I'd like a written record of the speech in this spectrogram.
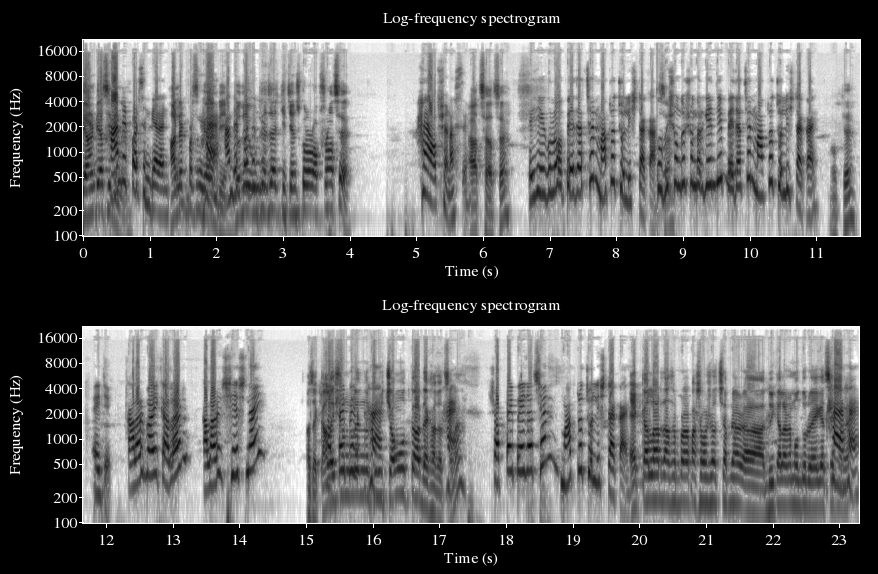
গ্যারান্টি আছে hundred percent guarantee hundred percent guarantee যদি উঠে যায় কি চেঞ্জ করার অপশন আছে? হ্যাঁ অপশন আছে। আচ্ছা আচ্ছা। এই যে এগুলো পেয়ে যাচ্ছেন মাত্র চল্লিশ টাকা। খুবই আচ্ছা। সুন্দর সুন্দর গেঞ্জি পেয়ে যাচ্ছেন মাত্র চল্লিশ টাকায়। ওকে এই যে কালার বাই কালার কালারের শেষ নাই আচ্ছা কালেকশনগুলো এর- খুবই চমৎকার দেখা যাচ্ছে হ্যাঁ। না? সবটাই পেয়ে যাচ্ছেন মাত্র চল্লিশ টাকায়। এক কালার তারপর পাশাপাশি হচ্ছে আপনার দুই কালারের মধ্যে রয়ে গেছে হ্যাঁ হ্যাঁ।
